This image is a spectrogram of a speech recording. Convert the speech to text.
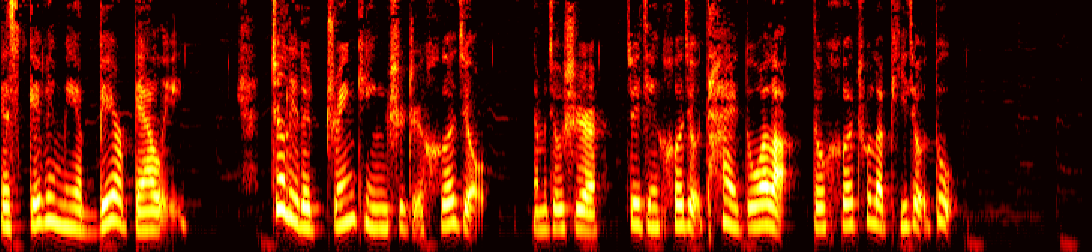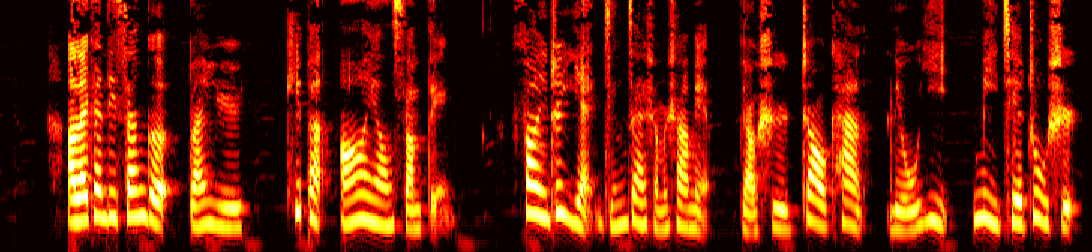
is giving me a beer belly。这里的 drinking 是指喝酒，那么就是最近喝酒太多了，都喝出了啤酒肚。好，来看第三个短语 keep an eye on something，放一只眼睛在什么上面，表示照看、留意、密切注视。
